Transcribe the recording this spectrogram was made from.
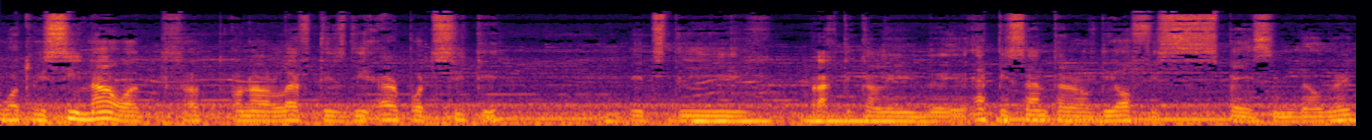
what we see now at, at, on our left is the airport city. It's the practically the epicenter of the office space in Belgrade.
